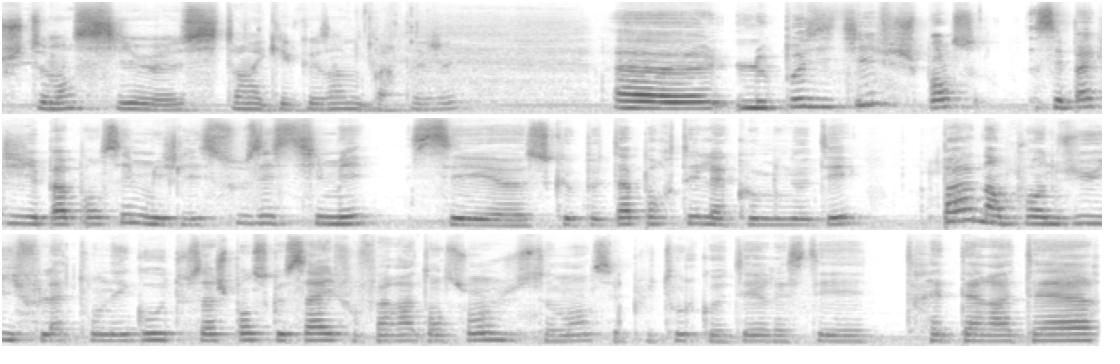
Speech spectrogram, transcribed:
Justement, si, euh, si tu en as quelques-uns à nous partager. Euh, le positif, je pense, c'est pas que j'y ai pas pensé, mais je l'ai sous-estimé. C'est euh, ce que peut t'apporter la communauté. Pas d'un point de vue, il flatte ton ego, tout ça. Je pense que ça, il faut faire attention, justement. C'est plutôt le côté rester très terre à terre.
